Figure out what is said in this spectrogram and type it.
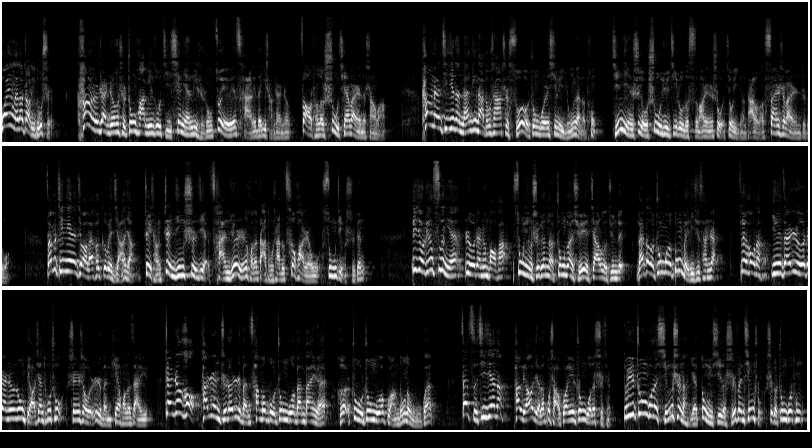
欢迎来到赵理读史。抗日战争是中华民族几千年历史中最为惨烈的一场战争，造成了数千万人的伤亡。抗战期间的南京大屠杀是所有中国人心里永远的痛，仅仅是有数据记录的死亡人数就已经达到了三十万人之多。咱们今天就要来和各位讲一讲这场震惊世界、惨绝人寰的大屠杀的策划人物松井石根。一九零四年，日俄战争爆发，松井石根呢中断学业，加入了军队。来到了中国的东北地区参战，最后呢，因为在日俄战争中表现突出，深受日本天皇的赞誉。战争后，他任职了日本参谋部中国班班员和驻中国广东的武官。在此期间呢，他了解了不少关于中国的事情，对于中国的形势呢，也洞悉的十分清楚，是个中国通。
